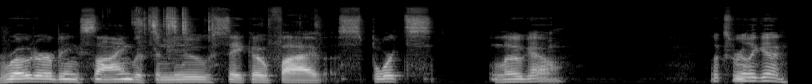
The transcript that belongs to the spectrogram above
rotor being signed with the new Seiko 5 Sports logo. Looks really good.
